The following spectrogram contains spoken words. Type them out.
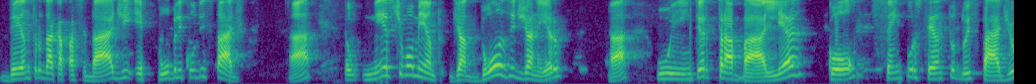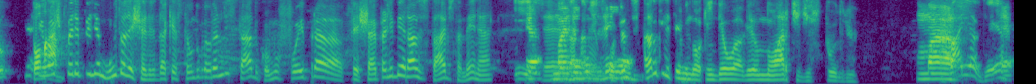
dentro da capacidade e público do estádio, tá? Então, neste momento, dia 12 de janeiro, Tá? O Inter trabalha com 100% do estádio tomado. Eu acho que vai depender muito, Alexandre, da questão do governo do estado, como foi para fechar e para liberar os estádios também, né? Isso, é, mas exatamente. Dizer... o governo do estado que determinou, quem deu, o norte disso tudo, né? Mas vai haver. É...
